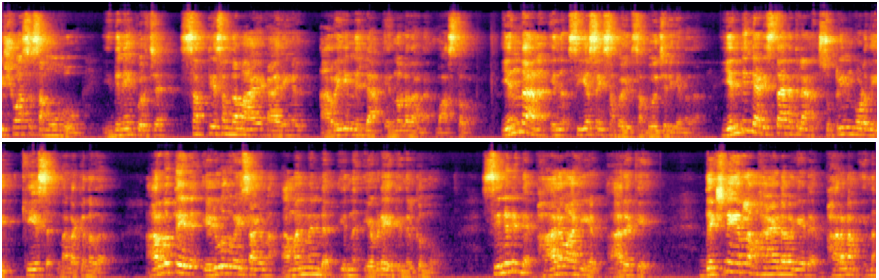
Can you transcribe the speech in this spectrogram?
വിശ്വാസ സമൂഹവും ഇതിനെക്കുറിച്ച് സത്യസന്ധമായ കാര്യങ്ങൾ അറിയുന്നില്ല എന്നുള്ളതാണ് വാസ്തവം. എന്താണ് ഇന്ന് സി എസ് ഐ സഭയിൽ സംഭവിച്ചിരിക്കുന്നത്? എന്തിന്റെ അടിസ്ഥാനത്തിലാണ് സുപ്രീം കോടതിയിൽ കേസ് നടക്കുന്നത്? അറുപത്തേഴ് എഴുപത് വയസ്സാകുന്ന അമൻമെന്റ് ഇന്ന് എവിടെ എത്തി നിൽക്കുന്നു? സിനഡിന്റെ ഭാരവാഹികൾ ആരൊക്കെ? ദക്ഷിണ കേരള മഹായിടവകയുടെ ഭരണം ഇന്ന്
